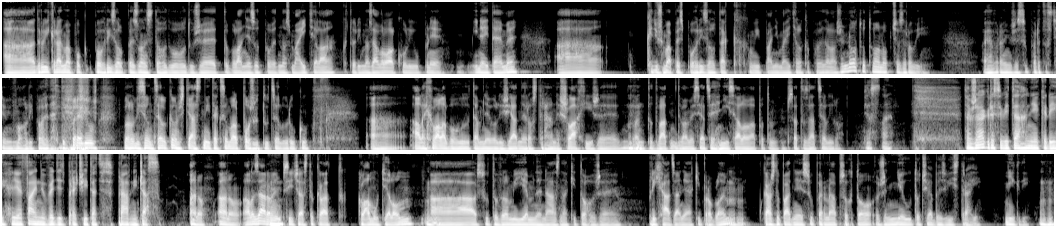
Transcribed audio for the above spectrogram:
A druhýkrát ma pohryzol pes len z toho dôvodu, že to bola nezodpovednosť majiteľa, ktorý ma zavolal kvôli úplne inej téme. A keď už ma pes pohryzol, tak mi pani majiteľka povedala, že no, toto on občas robí. A ja vravím, že super, to ste mi mohli povedať dopredu. Bol by som celkom šťastný, tak som mal požutú celú ruku. A, ale chvala Bohu, tam neboli žiadne roztrhané šlachy, že mm-hmm. len to dva, dva mesiace hnísalo a potom sa to zacelilo. Jasné. Takže agresivita niekedy je fajn vedieť prečítať správny čas. Áno, áno, ale zároveň mm. psi častokrát klamú telom mm. a sú to veľmi jemné náznaky toho, že prichádza nejaký problém. Mm. Každopádne je super na psoch to, že neútočia bez výstrahy. Nikdy. Mm.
